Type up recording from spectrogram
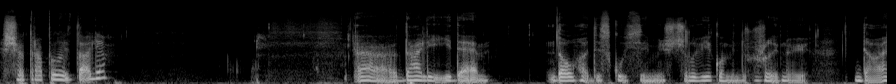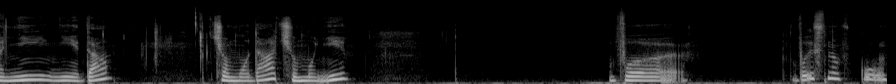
Що трапилось далі? Е, далі йде довга дискусія між чоловіком і дружиною. Да, ні, ні, да. Чому да, чому ні? В висновку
